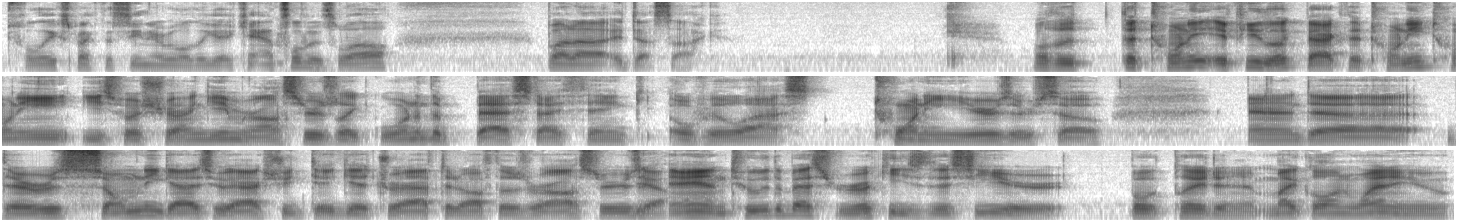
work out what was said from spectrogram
fully expect the Senior Bowl to get canceled as well, but uh, it does suck. Well, the the twenty if you look back, the twenty twenty East West Shrine Game roster is like one of the best I think over the last twenty years or so and uh, there was so many guys who actually did get drafted off those rosters. Yeah. And two of the best rookies this year both played in it. Michael Onwenu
